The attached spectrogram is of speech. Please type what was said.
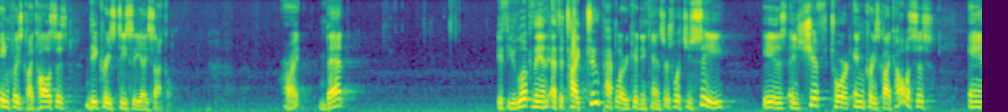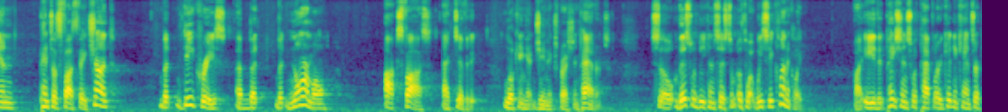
Increased glycolysis, decreased TCA cycle. All right, that, if you look then at the type 2 papillary kidney cancers, what you see is a shift toward increased glycolysis and pentose phosphate shunt, but decrease, uh, but, but normal OXPHOS activity, looking at gene expression patterns. So this would be consistent with what we see clinically i.e. that patients with papillary kidney cancer,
